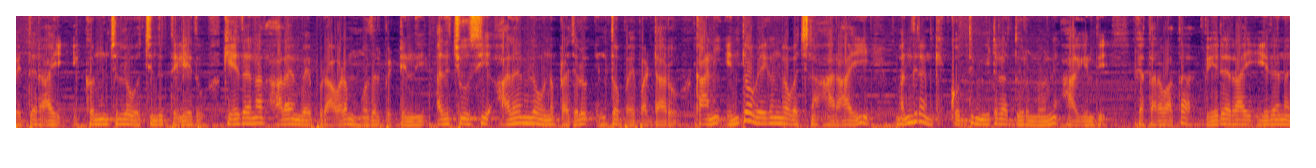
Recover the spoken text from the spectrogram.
పెద్ద రాయి ఎక్కడి నుంచిలో వచ్చిందో తెలియదు. కేదార్నాథ్ ఆలయం వైపు రావడం మొదలుపెట్టింది. అది చూసి ఆలయంలో ఉన్న ప్రజలు ఎంతో భయపడ్డారు. కానీ ఎంతో వేగంగా వచ్చిన ఆ రాయి మందిరంకి కొద్ది మీటర్ల దూరంలోనే ఆగింది. ఇక తర్వాత వేరే రాయి ఏదైనా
